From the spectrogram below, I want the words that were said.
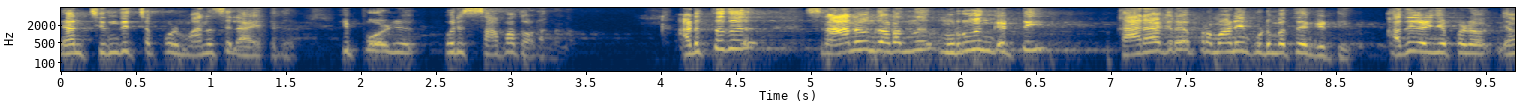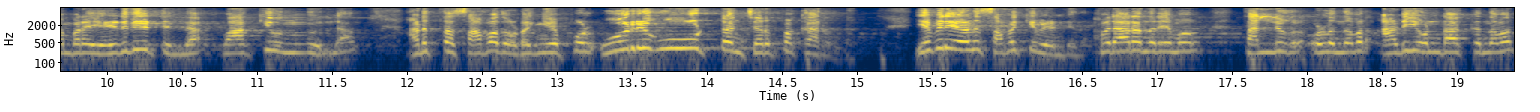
ഞാൻ ചിന്തിച്ചപ്പോൾ മനസ്സിലായത് ഇപ്പോൾ ഒരു സഭ തുടങ്ങണം. അടുത്തത് സ്നാനവും നടന്ന് മുറിവും കെട്ടി കാരാഗ്രഹ പ്രമാണിയും കുടുംബത്തെയും കിട്ടി. അത് കഴിഞ്ഞപ്പോഴോ ഞാൻ പറയാം എഴുതിയിട്ടില്ല ബാക്കിയൊന്നുമില്ല. അടുത്ത സഭ തുടങ്ങിയപ്പോൾ ഒരു കൂട്ടം ചെറുപ്പക്കാരുണ്ട്. ഇവരെയാണ് സഭയ്ക്ക് വേണ്ടത് അവരാരെന്നറിയാമോ? തല്ലു കൊള്ളുന്നവർ അടിയുണ്ടാക്കുന്നവർ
